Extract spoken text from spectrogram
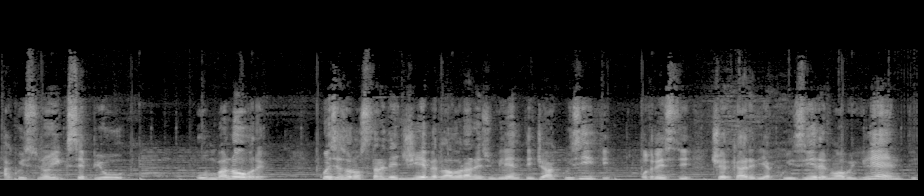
acquistino X più un valore. Queste sono strategie per lavorare sui clienti già acquisiti. Potresti cercare di acquisire nuovi clienti,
